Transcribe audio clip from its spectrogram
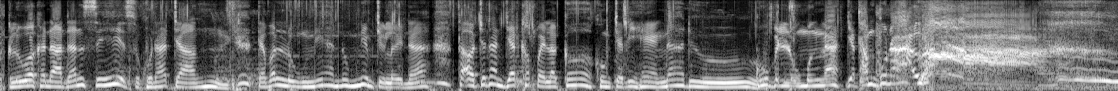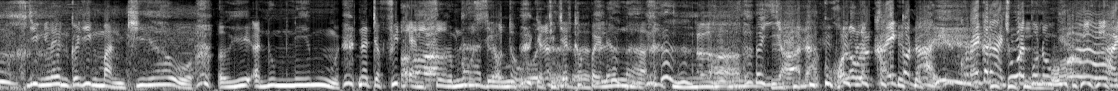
ากลัวขนาดนั้นสิสุขุนาจัง แต่ว่าลุงเนี่ยนุ่มนิ่มจังเลยนะ ถ้าเอาเจ้านั่นยัดเข้าไปแล้วก็คงจะมีแหงหน้าดู กูเป็นลุงมึงนะอย่าทำกูนะอ้ายิ่งเล่นก็ยิ่งหมั่นเคี้ยว เอ้ยอันนุ่มนิ่ม น่าจะฟิตแอนด์เฟิร์มหน้าดูอยากจะยัดเข้าไปแล้วล่ะเอ้ยอย่านะกูขอลองรักใครก็ได้ ใครก็ได้ช่วยกูด้วย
